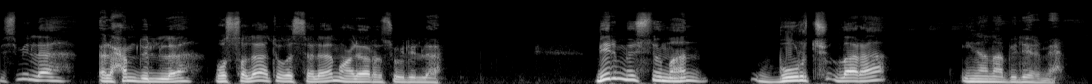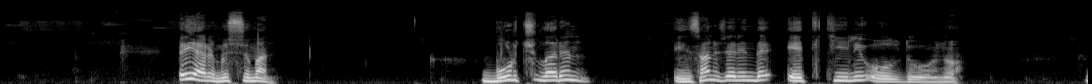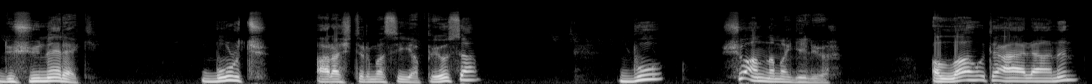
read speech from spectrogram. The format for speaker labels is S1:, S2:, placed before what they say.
S1: Bismillah, elhamdülillah, ve salatu ve selamu ala Resulillah. Bir Müslüman burçlara inanabilir mi? Eğer Müslüman burçların insan üzerinde etkili olduğunu düşünerek burç araştırması yapıyorsa bu şu anlama geliyor. Allahu Teala'nın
